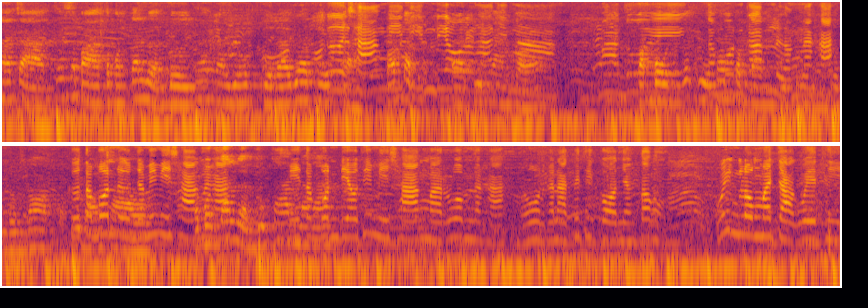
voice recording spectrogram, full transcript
มาจากเทศบาลตำบลก้านเหลืองโดยท่านนายกเกียรติยอดเพชรคือช้างมีทีมเดียวนะคะที่มามาดูตำบลก็คือตำบลก้านเหลืองนะคะตำบลนอกคือตำบลอื่นจะไม่มีช้างตำบลนะคะก้านเหลืองทุกท่านมีนะคะตำบลเดียวที่มีช้างมาร่วมนะคะโน่นขนาดพิธีกรยังต้องวิ่งลงมาจากเวที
